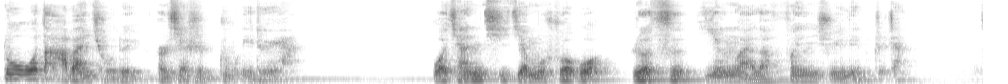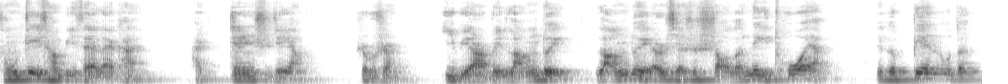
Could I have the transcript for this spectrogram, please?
多大半球队，而且是主力队员。我前期节目说过，热刺迎来了分水岭之战。从这场比赛来看，还真是这样，是不是？一比二被狼队，狼队而且是少了内托呀，这个边路的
